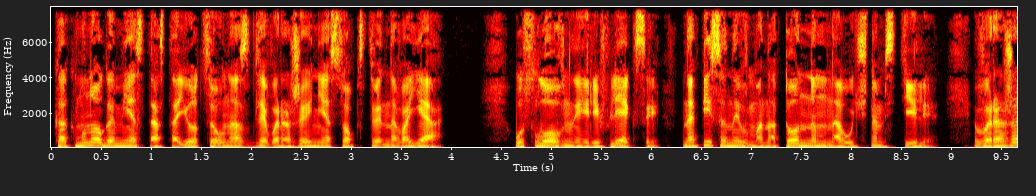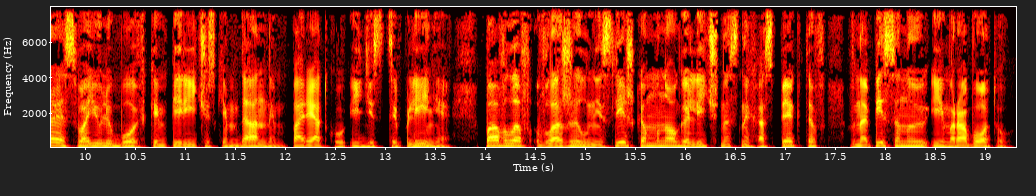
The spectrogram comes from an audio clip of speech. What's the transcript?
как много места остается у нас для выражения собственного «я». Условные рефлексы написаны в монотонном научном стиле. Выражая свою любовь к эмпирическим данным, порядку и дисциплине, Павлов вложил не слишком много личностных аспектов в написанную им работу.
